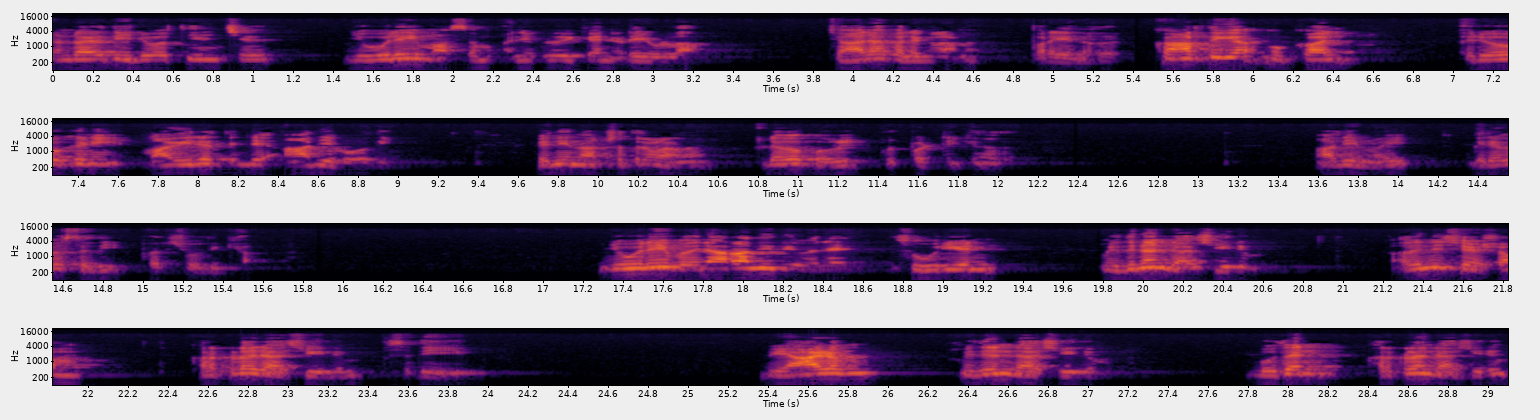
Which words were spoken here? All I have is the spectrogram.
രണ്ടായിരത്തി ഇരുപത്തിയഞ്ച് ജൂലൈ മാസം അനുഭവിക്കാൻ ഇടയുള്ള ചാരഫലങ്ങളാണ് പറയുന്നത്. കാർത്തിക മുക്കാൽ രോഹിണി മൈരത്തിന്റെ ആദ്യ പകുതി എന്നീ നക്ഷത്രങ്ങളാണ് ഇടവക്കൂറിൽ ഉൾപ്പെട്ടിരിക്കുന്നത്. ആദ്യമായി ഗ്രഹസ്ഥിതി പരിശോധിക്കാം. ജൂലൈ പതിനാറാം തീയതി വരെ സൂര്യൻ മിഥുനൻ രാശിയിലും അതിനുശേഷം കർക്കിടക രാശിയിലും സ്ഥിതി ചെയ്യും. വ്യാഴം മിഥുനൻ രാശിയിലും ബുധൻ കർക്കിടക രാശിയിലും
